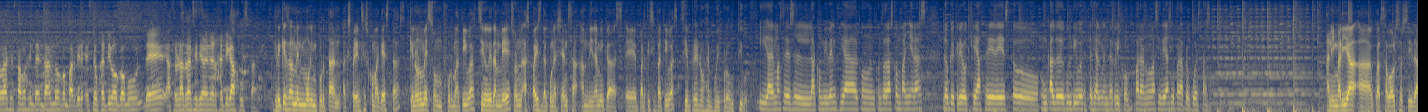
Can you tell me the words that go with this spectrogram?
Todas estamos intentando compartir este objetivo común de hacer una transición energética justa. Crec que és realment molt important experiències com aquestes, que no només són formatives, sinó que també són espais de coneixença amb dinàmiques eh, participatives. Siempre nos es muy productivo. Y además es la convivencia con, con todas las compañeras lo que creo que hace de esto un caldo de cultivo especialmente rico para nuevas ideas y para propuestas. Animaria a qualsevol soci de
